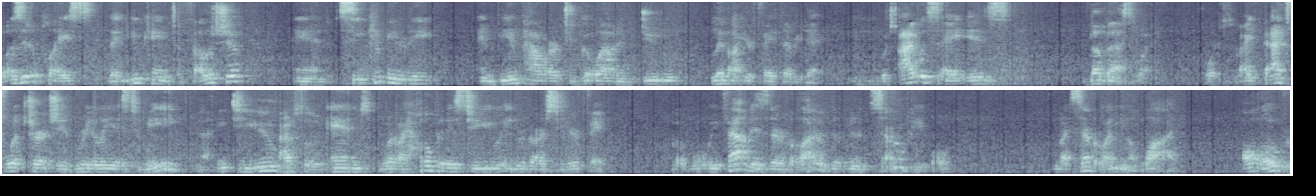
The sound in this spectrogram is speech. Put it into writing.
Was it a place that you came to fellowship and see community and be empowered to go out and do, live out your faith every day? Mm-hmm. Which I would say is the best way, Of course. right? That's what church is, really is to me, and I think to you Absolutely. and what I hope it is to you in regards to your faith. But what we found is there's a lot of, there have been several people, and by several, I mean a lot, all over,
